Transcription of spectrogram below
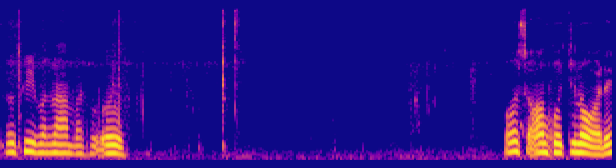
เออพี่มันลามไปเถอะเออโอ้ยสอนโคจิโร่เด้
